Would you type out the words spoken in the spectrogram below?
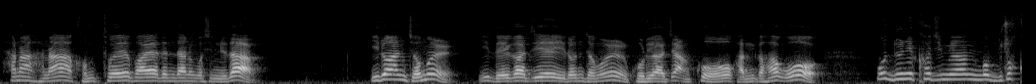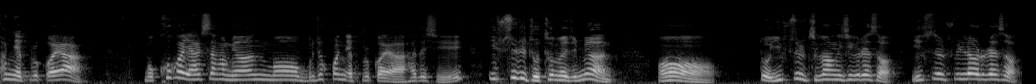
하나하나 검토해 봐야 된다는 것입니다. 이러한 점을 이 네 가지의 이런 점을 고려하지 않고 간과하고 뭐 눈이 커지면 뭐 무조건 예쁠 거야. 뭐 코가 얄쌍하면 뭐 무조건 예쁠 거야 하듯이 입술이 도톰해지면 어 또 입술 지방 이식을 해서 입술 필러를 해서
